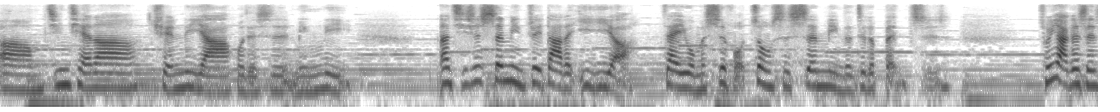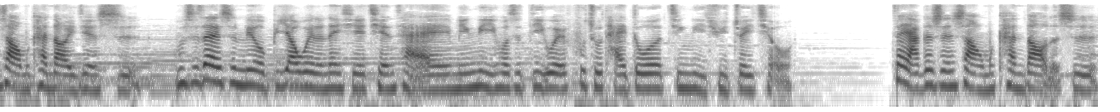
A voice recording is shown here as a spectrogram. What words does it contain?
嗯，金钱啊、权力啊，或者是名利。那其实生命最大的意义啊，在于我们是否重视生命的这个本质。从雅各身上，我们看到一件事：我们实在是没有必要为了那些钱财、名利或是地位，付出太多精力去追求。在雅各身上，我们看到的是，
